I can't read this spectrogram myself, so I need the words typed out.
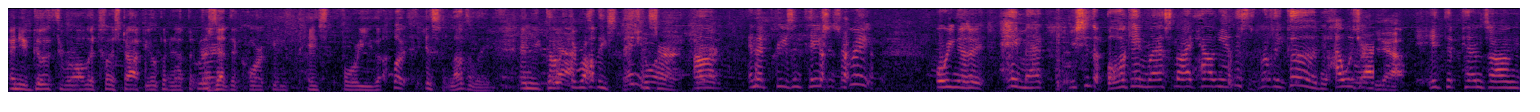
and you go through all the twist off, you open it up, it present the cork, and you taste it for you. You go, look, it's lovely. And you go Yeah. through all these things. Sure, Um, and that presentation's great. Or you can say, hey Matt, you see the ball game last night? Hell yeah, this is really good. How was your Yeah. it depends on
